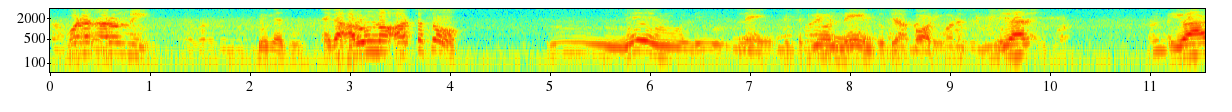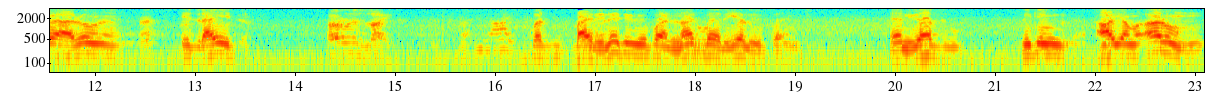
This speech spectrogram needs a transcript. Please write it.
sun. What does Arun mean? Yeah, what does it mean? શું કહે છે એ કે અરુણ નો અર્થ શું name only name it's a given name to this Yeah, body What does it mean? you are you are Arun Huh? is right Arun is light. but by relative viewpoint not by real viewpoint and you are speaking I am Arun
